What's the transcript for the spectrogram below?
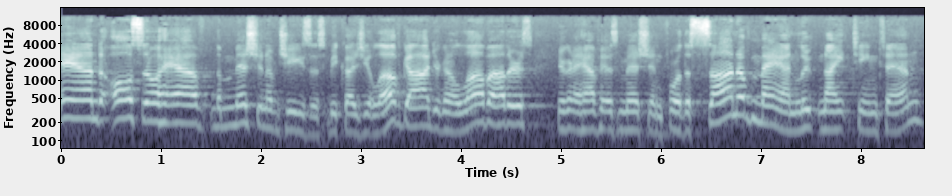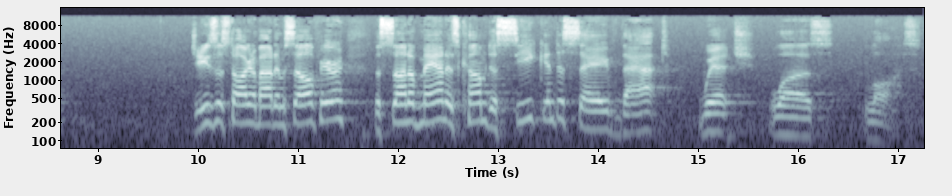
and also have the mission of Jesus because you love God, you're going to love others, you're going to have his mission. For the Son of Man, Luke 19:10, Jesus talking about himself here, the Son of Man has come to seek and to save that which was lost.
